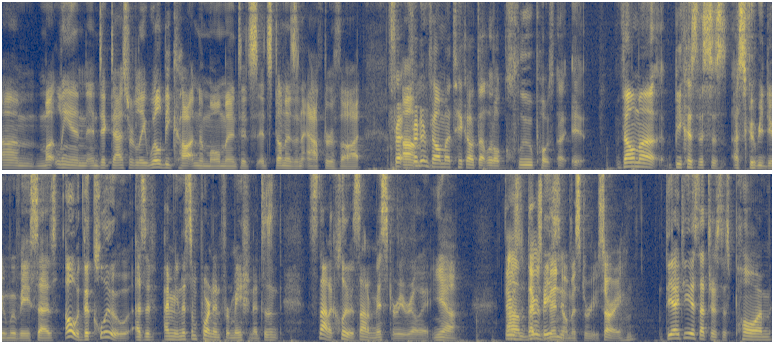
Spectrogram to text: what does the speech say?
Um, Muttley and, and Dick Dastardly will be caught in a moment. It's it's done as an afterthought. Fred, Um, Fred and Velma take out that little clue post. Uh, it, Velma, because this is a Scooby Doo movie, says, "Oh, the clue," as if I mean it's important information. It doesn't. It's not a clue. It's not a mystery, really. Yeah. There's Um, there's been no mystery. Sorry. the idea is that there's this poem,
